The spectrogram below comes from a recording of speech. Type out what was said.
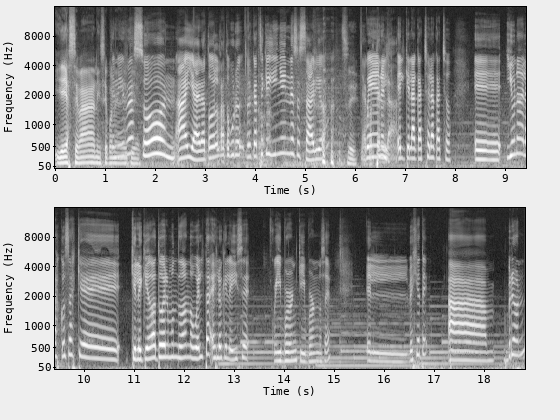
Y ellas se van y se ponen Tenés razón. Ah, ya, era todo el rato puro. Pero caché que guiño innecesario. Sí. Ya, bueno, el que la cachó, la cachó. Eh, y una de las cosas que, que le quedó a todo el mundo dando vuelta es lo que le dice Qyburn, Qyburn, no sé, el vejete a Bron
